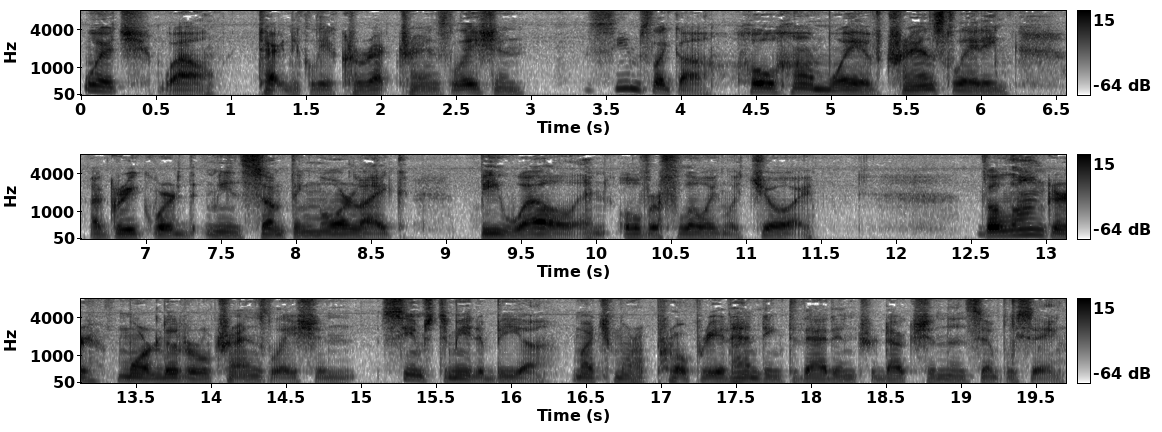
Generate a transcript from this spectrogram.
which, while technically a correct translation, seems like a ho hum way of translating a Greek word that means something more like be well and overflowing with joy. The longer, more literal translation seems to me to be a much more appropriate ending to that introduction than simply saying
